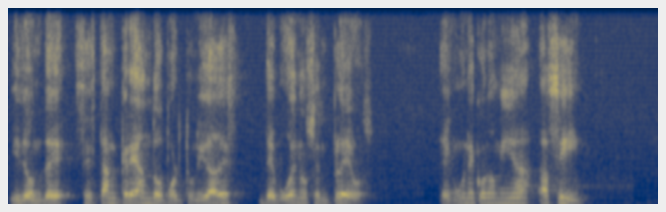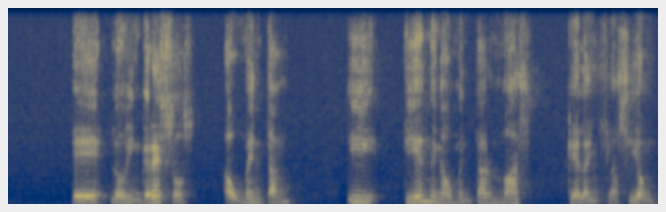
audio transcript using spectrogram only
y donde se están creando oportunidades de buenos empleos, en una economía así, eh, los ingresos aumentan y tienden a aumentar más que la inflación.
